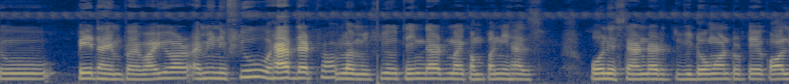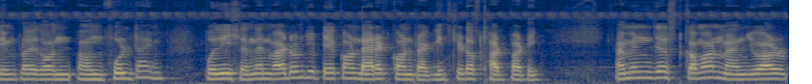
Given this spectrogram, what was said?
to pay the employee? Why you are i mean if you have that problem if you think that my company has own standards we don't want to take all employees on on full time position then why don't you take on direct contract instead of third party I mean, just come on, man. You are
